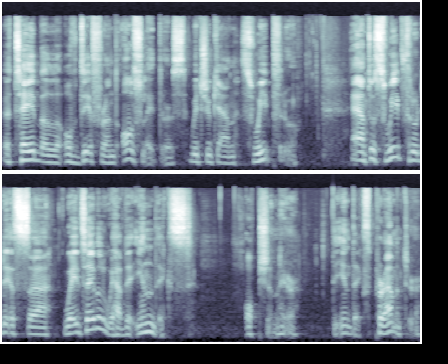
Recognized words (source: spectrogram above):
a, table of different oscillators which you can sweep through. And to sweep through this uh, wavetable we have the index option here, the index parameter.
